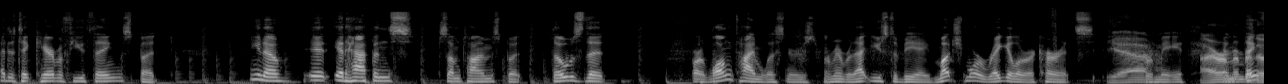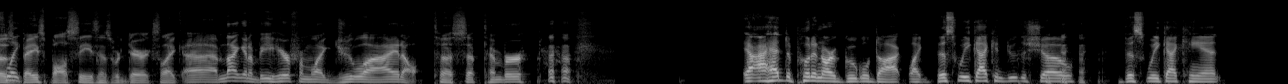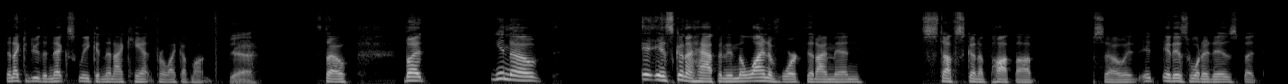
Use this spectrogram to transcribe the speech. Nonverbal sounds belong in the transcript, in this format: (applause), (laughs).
had to take care of a few things, but you know, it it happens sometimes, but those that are longtime listeners (laughs) remember that used to be a much more regular occurrence Yeah, for me. I remember those baseball seasons where Derek's like, uh, "I'm not going to be here from like July to, to September." (laughs) Yeah, I had to put in our Google Doc like this week I can do the show, (laughs) this week I can't, then I can do the next week, and then I can't for like a month. yeah, So, but you know, it, it's going to happen in the line of work that I'm in. Stuff's going to pop up, so it, it it is what it is. But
